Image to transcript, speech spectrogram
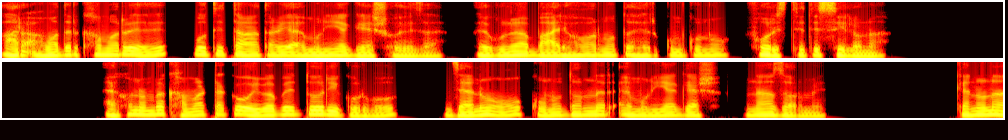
আর আমাদের খামারে অতি তাড়াতাড়ি অ্যামোনিয়া গ্যাস হয়ে যায়, এগুলা বাইর হওয়ার মতো এরকম কোনো পরিস্থিতি ছিল না। এখন আমরা খামারটাকে ওইভাবে তৈরি করব, যেন কোনো ধরনের অ্যামোনিয়া গ্যাস না জন্মে। কেননা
